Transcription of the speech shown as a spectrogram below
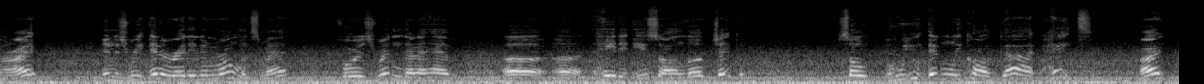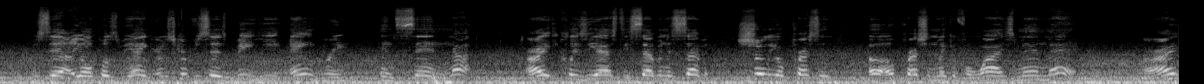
All right, and it's reiterated in Romans, man. For it's written that I have uh, uh, hated Esau and loved Jacob. So who you ignorantly call God hates. All right? You say oh, you don't supposed to be angry. The scripture says, "Be ye angry and sin not." All right, Ecclesiastes seven and seven. Surely oppression, uh, oppression maketh for wise man mad. All right,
